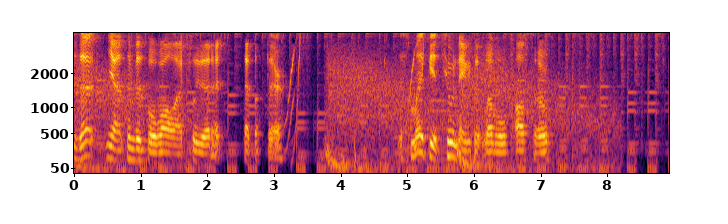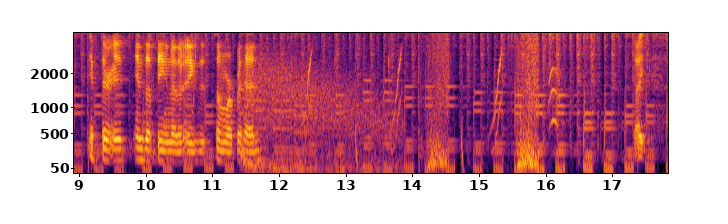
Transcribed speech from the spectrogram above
Is that? Yeah, it's invisible wall actually that it that's up there. This might be a tune exit level also. If there ends up being another exit somewhere up ahead. Yikes.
